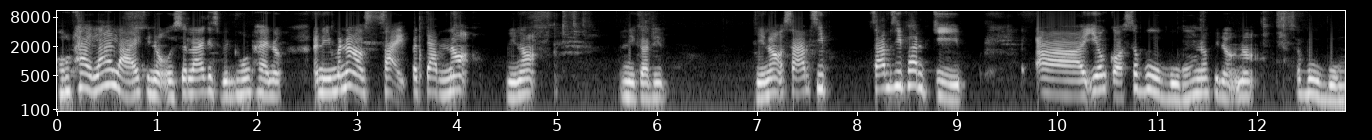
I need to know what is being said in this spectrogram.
ของไทยหลายหลายๆพี่น้องอุสลายก็สิเป็นของไทยเนาะอันนี้มะนาวใส่ประจำเนาะนี่เนาะอันนี้ก็ดินี่เนาะสามสิบสามสิบพันกีบอ่าเอียงก่อสบู่บุ๋มเนาะพี่น้องเนาะสบู่บุ๋ม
